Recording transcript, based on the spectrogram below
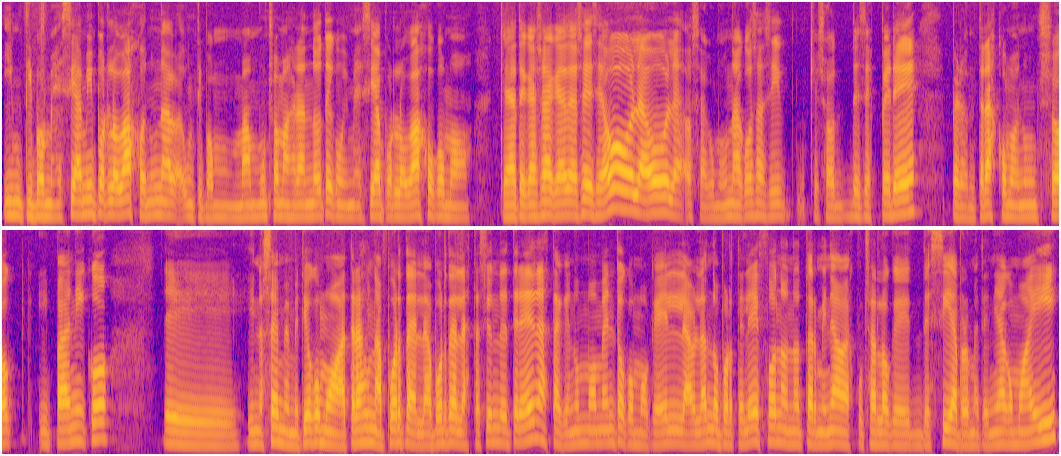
Y tipo me decía a mí por lo bajo, en una, un tipo mucho más grandote, como y me decía por lo bajo como, quédate callada, quédate allá, y decía, hola, hola, o sea, como una cosa así que yo desesperé, pero entras como en un shock y pánico. Eh, y no sé, me metió como atrás de una puerta, de la puerta de la estación de tren, hasta que en un momento como que él hablando por teléfono, no terminaba de escuchar lo que decía, pero me tenía como ahí.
